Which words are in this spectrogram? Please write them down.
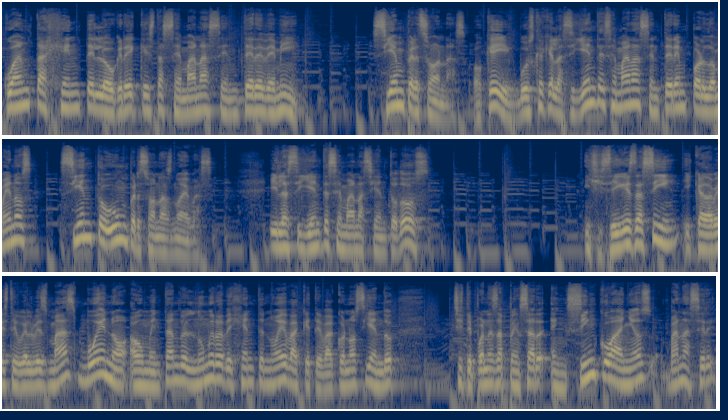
¿cuánta gente logré que esta semana se entere de mí? 100 personas, ok, busca que la siguiente semana se enteren por lo menos 101 personas nuevas. Y la siguiente semana 102. Y si sigues así y cada vez te vuelves más bueno aumentando el número de gente nueva que te va conociendo, si te pones a pensar en 5 años van a ser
